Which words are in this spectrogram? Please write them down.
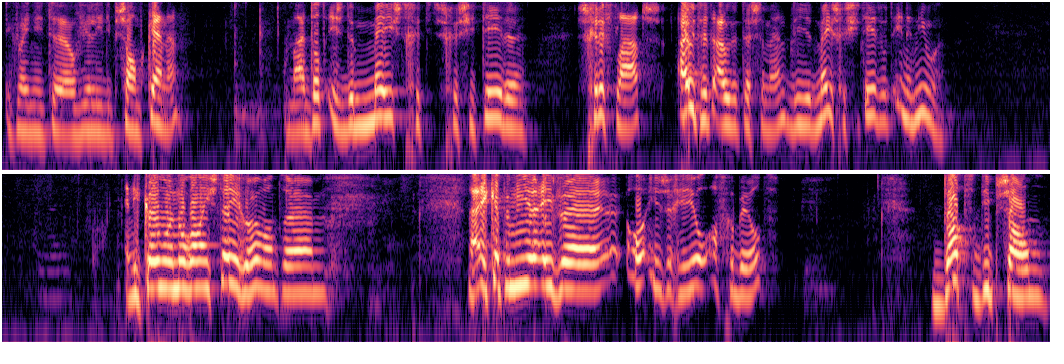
ik weet niet of jullie die psalm kennen, maar dat is de meest ge- geciteerde schriftplaats uit het Oude Testament, die het meest geciteerd wordt in het Nieuwe. En die komen we nog wel eens tegen hoor, want ehm, nou, ik heb hem hier even al in zijn geheel afgebeeld. Dat die psalm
